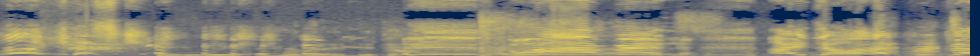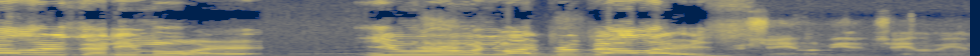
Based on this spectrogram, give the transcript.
fuck is? I have an idea. What happened? I don't have propellers anymore. You ruined my propellers. Shane, let me in. Shane, let me in.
